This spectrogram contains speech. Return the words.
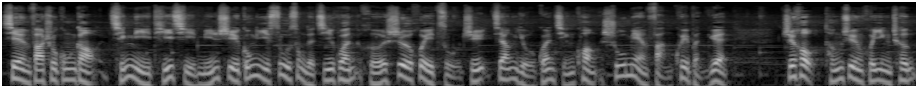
现发出公告，请你提起民事公益诉讼的机关和社会组织将有关情况书面反馈本院。之后，腾讯回应称。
